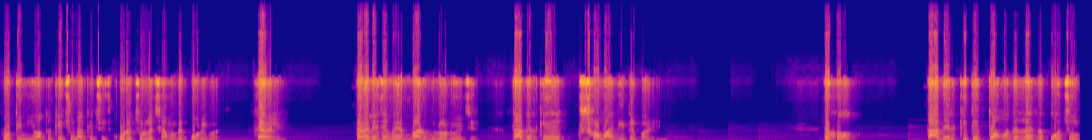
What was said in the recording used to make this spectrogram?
প্রতিনিয়ত কিছু না কিছু করে চলেছে আমাদের পরিবার ফ্যামিলি ফ্যামিলি যে মেম্বারগুলো রয়েছে, তাদেরকে সময় দিতে পারি না। দেখো, তাদের কৃতিত্ব আমাদের লাইফে প্রচুর।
